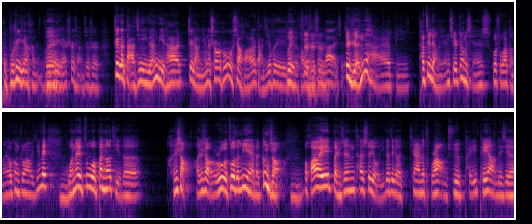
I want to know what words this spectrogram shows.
这不是一件很容易的一件事情，就是这个打击远比他这两年的销售收入下滑的打击会对确实更大一些。这人才比他这两年其实挣的钱，说实话可能要更重要，因为国内做半导体的很少很少，如果做的厉害的更少。华为本身它是有一个这个天然的土壤去培培养这些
